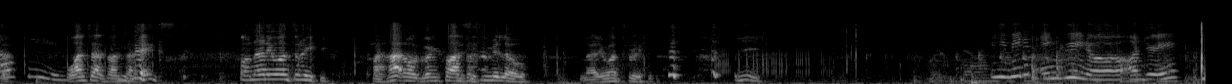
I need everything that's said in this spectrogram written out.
One chance, one chance. Next. On 91.3. My heart all going fast. This is Milo. 91.3. Yee. You made him angry, you know, Andre.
